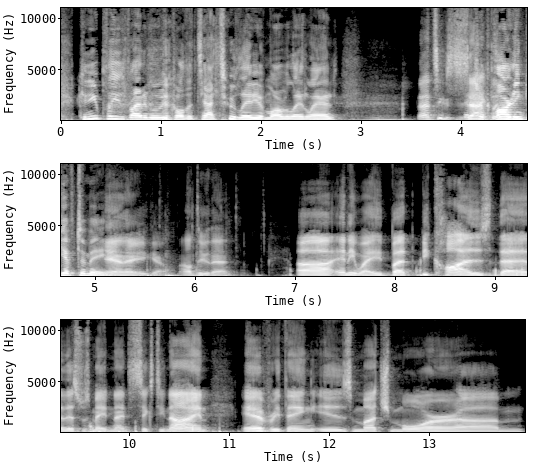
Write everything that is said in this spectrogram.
Can you please write a movie called The Tattooed Lady of Marmalade Land? that's That's exactly. your parting gift to me. Yeah, there you go. I'll do that. Uh, anyway, but because the, this was made in 1969, everything is much more, um,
